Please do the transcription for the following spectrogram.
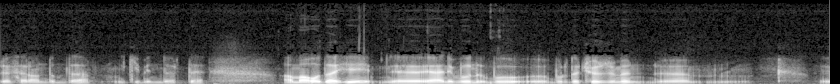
referandumda 2004'te. Ama o dahi e, yani bunu bu burada çözümün e, e,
